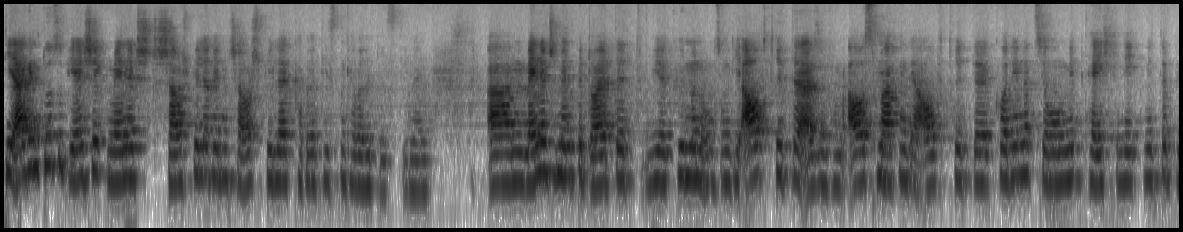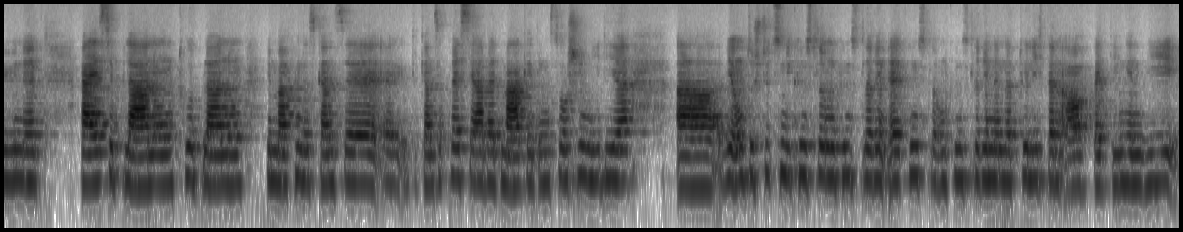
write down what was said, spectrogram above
die Agentur Subjeschek managt Schauspielerinnen, Schauspieler, Kabarettisten, Kabarettistinnen. Ähm, Management bedeutet, wir kümmern uns um die Auftritte, also vom Ausmachen der Auftritte, Koordination mit Technik, mit der Bühne, Reiseplanung, Tourplanung. Wir machen das ganze, äh, die ganze Pressearbeit, Marketing, Social Media. Äh, wir unterstützen die Künstlerinnen und Künstlerinnen, äh, Künstler und Künstlerinnen natürlich dann auch bei Dingen wie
